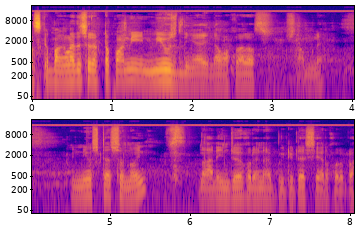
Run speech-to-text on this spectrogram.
আজকে বাংলাদেশের একটা পানি নিউজ নিয়ে আইলাম আপনারা সামনে। নিউজটা শুনুন আর এনজয় করেন আর ভিডিওটা শেয়ার করবা।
